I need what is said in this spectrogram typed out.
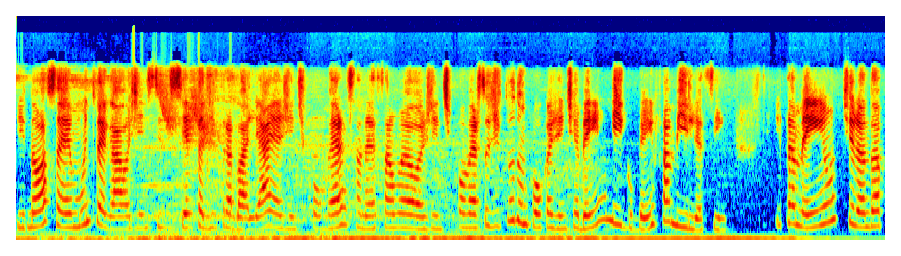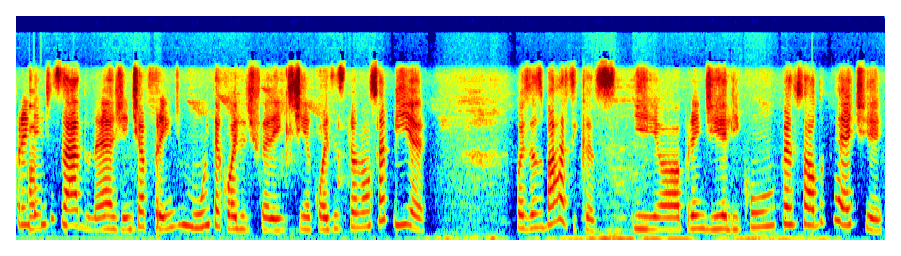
E nossa, é muito legal. A gente se senta de trabalhar e a gente conversa, né, Samuel? A gente conversa de tudo um pouco. A gente é bem amigo, bem família, assim e também tirando o aprendizado, né? A gente aprende muita coisa diferente, tinha coisas que eu não sabia, coisas básicas, e eu aprendi ali com o pessoal do PET.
